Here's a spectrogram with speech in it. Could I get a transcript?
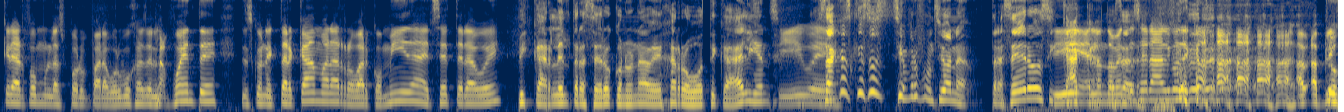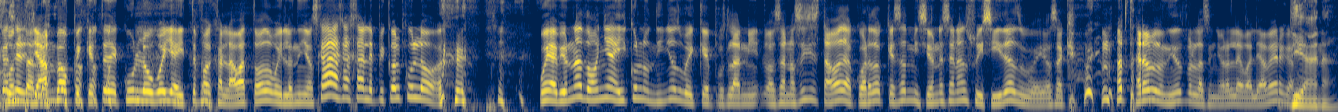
crear fórmulas por- para burbujas en la fuente, desconectar cámaras, robar comida, etcétera, güey. Picarle el trasero con una abeja robótica a alguien. Sí, güey. ¿Sacas que eso siempre funciona? Traseros y Sí, caca. en los o sea, 90 era algo de que aplicas el jamba o piquete de culo, güey, y ahí te jalaba todo, güey. Los niños, ja, ja, ja, le picó el culo. Güey, había una doña ahí con los niños, güey, que pues la ni- O sea, no sé si estaba de acuerdo que esas misiones eran suicidas, güey. O sea, que podían matar a los niños, pero la señora le valía verga. Diana.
